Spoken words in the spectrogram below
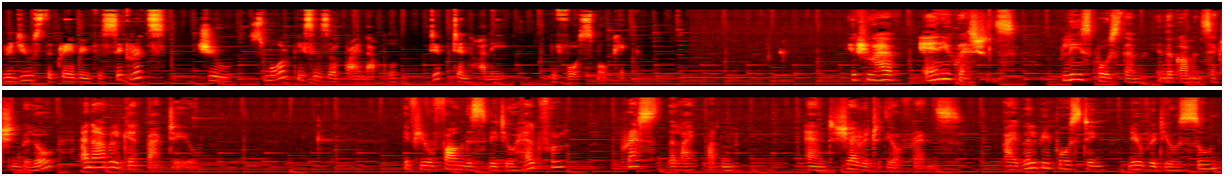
reduce the craving for cigarettes, chew small pieces of pineapple dipped in honey before smoking. If you have any questions, please post them in the comment section below and I will get back to you. If you found this video helpful, press the like button and share it with your friends. I will be posting new videos soon,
